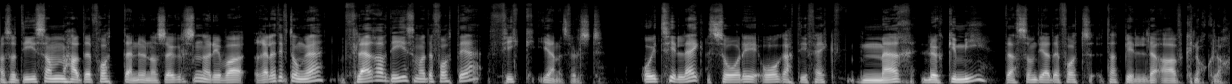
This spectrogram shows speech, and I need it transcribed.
Altså De som hadde fått denne undersøkelsen når de var relativt unge, flere av de som hadde fått det, fikk hjernesvulst. Og I tillegg så de òg at de fikk mer leukemi dersom de hadde fått tatt bilde av knokler.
